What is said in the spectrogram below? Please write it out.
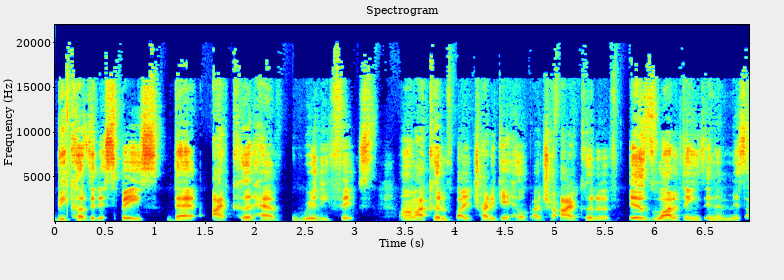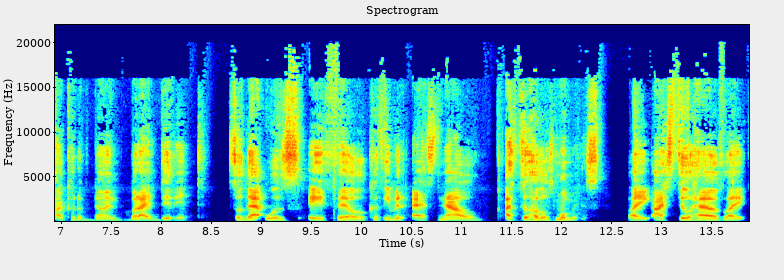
because of the space that I could have really fixed. Um, I could have like tried to get help. I try, I could have. There's a lot of things in the midst I could have done, but I didn't. So that was a fail. Because even as now, I still have those moments. Like I still have like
